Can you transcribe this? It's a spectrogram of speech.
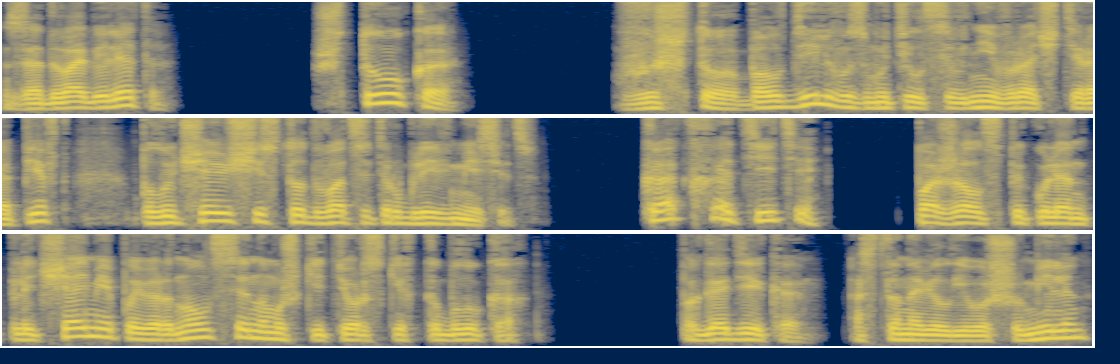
«За два билета?» «Штука!» «Вы что, обалдели?» — возмутился в ней врач-терапевт, получающий 120 рублей в месяц. «Как хотите», — пожал спекулянт плечами и повернулся на мушкетерских каблуках. «Погоди-ка», — остановил его Шумилин,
